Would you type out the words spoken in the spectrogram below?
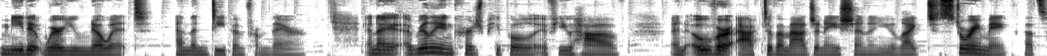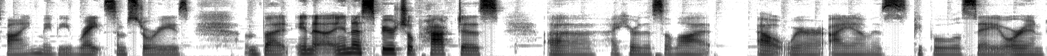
meet it where you know it and then deepen from there. And I, I really encourage people if you have an overactive imagination and you like to story make, that's fine. Maybe write some stories. But in a, in a spiritual practice, uh, I hear this a lot out where I am, as people will say, or in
